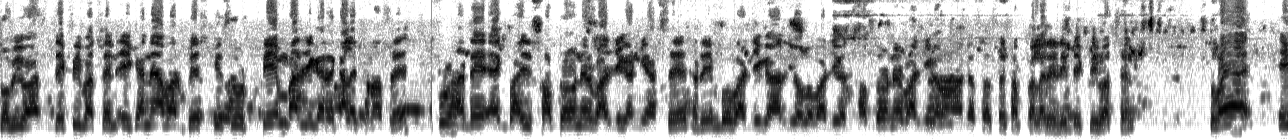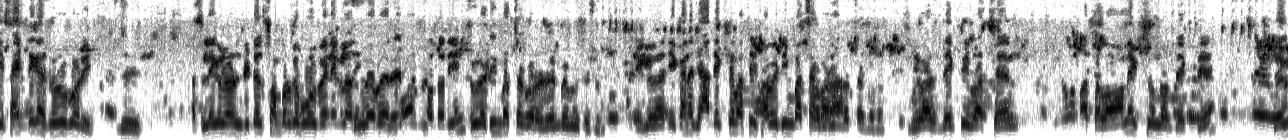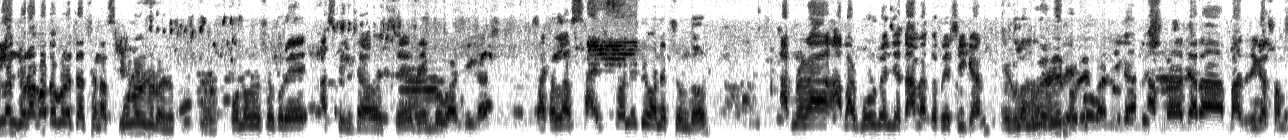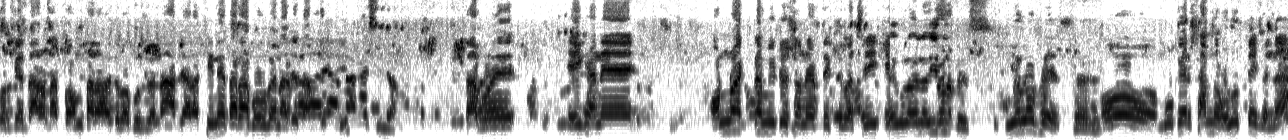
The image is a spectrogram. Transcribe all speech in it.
তো ভিউয়ার্স দেখতেই পাচ্ছেন এখানে আবার বেশ কিছু টেম বাজিগারের কালেকশন আছে। হাটে এক ভাই সব ধরনের বাজিগার নিয়ে আসছে রেনবো বাজিগার ইয়েলো বাজিগার সব ধরনের বাজিগার ওনার কাছে আছে সব কালারেরই দেখতেই পাচ্ছেন। তো ভাইয়া এই সাইড থেকে শুরু করি? জি। আসলে এগুলো ডিটেলস সম্পর্কে বলবেন এগুলো কতদিন এগুলো ডিম বাচ্চা করে রেলওয়ে স্টেশন এগুলো এখানে যা দেখতে পাচ্ছি সবই ডিম বাচ্চা করা। ডিম বাচ্চা করা। ভিউয়ার্স দেখতেই পাচ্ছেন। মাশাআল্লাহ অনেক সুন্দর দেখতে। এগুলো জোড়া কত করে চাচ্ছেন আজকে? পনেরোশো টাকা। পনেরোশো করে আজকে দেওয়া হচ্ছে রেনবো বার্জিকা মাশাআল্লাহ সাইজ কোয়ালিটি অনেক সুন্দর। আপনারা আবার বলবেন যে দাম এত বেশি কেন? এগুলো। আপনারা যারা বাজরিকা সম্পর্কে ধারণা কম তারা হয়তো বা বুঝবে না। আর যারা চিনে তারা বলবে না যে দাম বেশি। তারপরে এইখানে অন্য একটা মিউটেশনের দেখতে পাচ্ছি। এগুলো হলো ইউনো ফেস ইয়েলো ফেস। ও মুখের সামনে হলুদ টাইপের না?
